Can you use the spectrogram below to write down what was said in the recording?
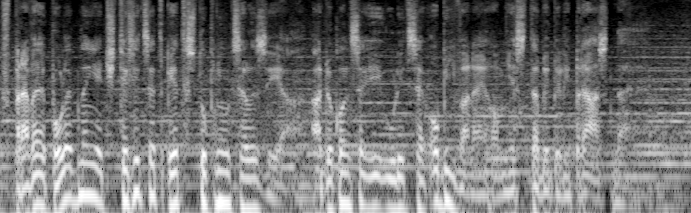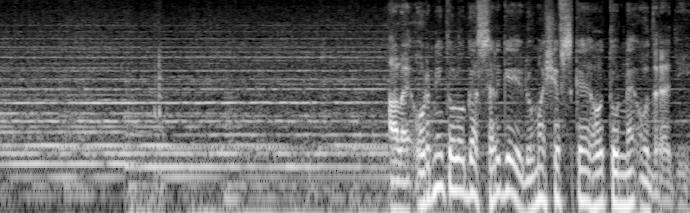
V pravé poledne je 45 stupňů Celzia a dokonce i ulice obývaného města by byly prázdné. Ale ornitologa Sergeje Domaševského to neodradí.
